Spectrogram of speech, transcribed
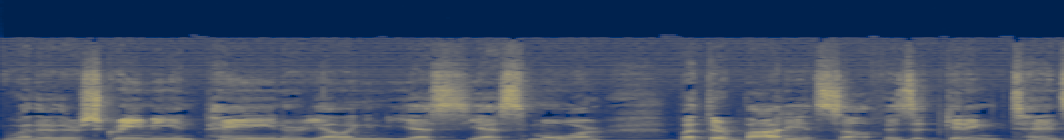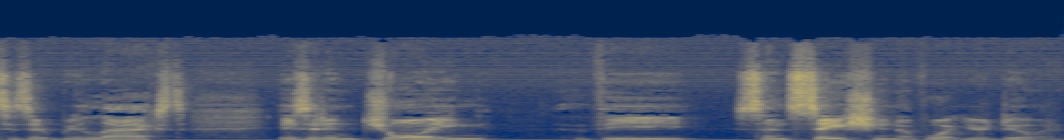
whether they're screaming in pain or yelling yes, yes, more, but their body itself. Is it getting tense? Is it relaxed? Is it enjoying the sensation of what you're doing?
